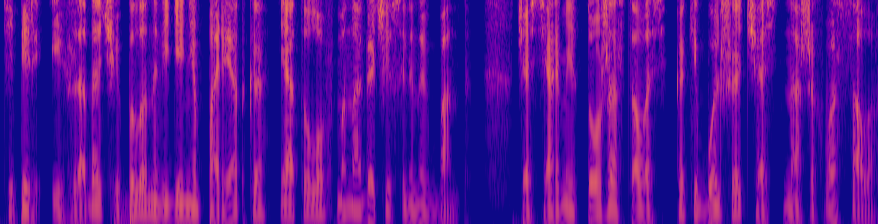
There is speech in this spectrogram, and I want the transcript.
Теперь их задачей было наведение порядка и отлов многочисленных банд. Часть армии тоже осталась, как и большая часть наших вассалов.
